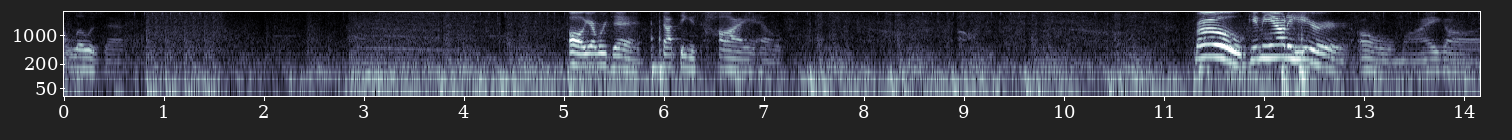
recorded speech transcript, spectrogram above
How low is that? Oh, yeah, we're dead. That thing is high health. Bro, get me out of here! Oh my gosh.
